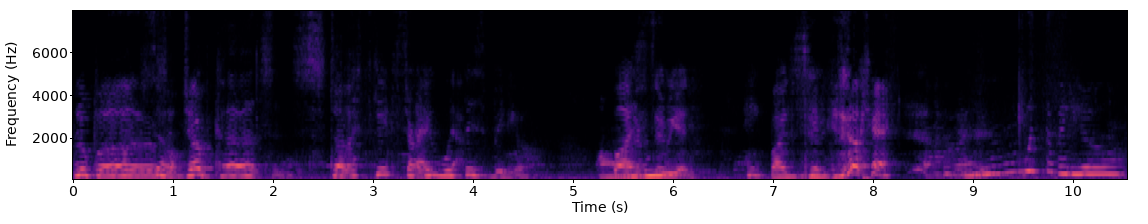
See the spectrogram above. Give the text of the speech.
Bloopers, So- and jump cuts, and stuff. Let's get started like with that. this video. By On- Simeon. Hey, By Simeon. okay. on with the video.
